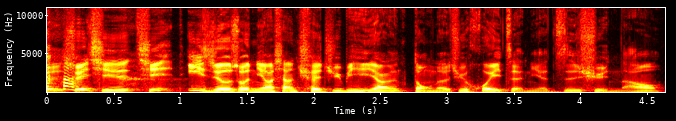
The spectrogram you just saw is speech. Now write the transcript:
对，所以其实其实意思就是说，你要像 Chat GPT 一样，懂得去会诊你的资讯，然后。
